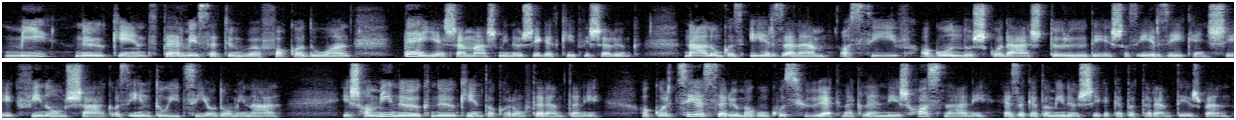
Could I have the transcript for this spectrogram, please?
Mi, nőként, természetünkből fakadóan teljesen más minőséget képviselünk. Nálunk az érzelem, a szív, a gondoskodás, törődés, az érzékenység, finomság, az intuíció dominál. És ha mi nők nőként akarunk teremteni, akkor célszerű magunkhoz hűeknek lenni és használni ezeket a minőségeket a teremtésben.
